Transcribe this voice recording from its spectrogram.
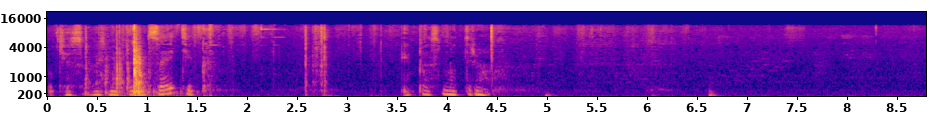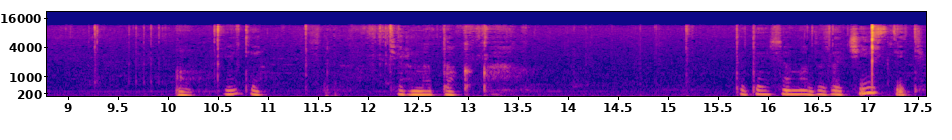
Сейчас возьму пинцетик и посмотрю. О, видите, чернота какая. Это все надо зачистить.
